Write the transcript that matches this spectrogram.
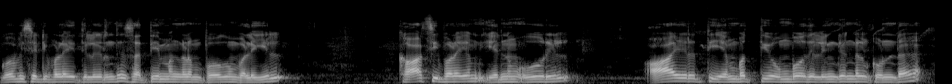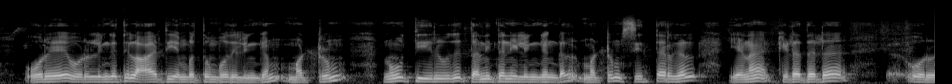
கோபிசெட்டிப்பாளையத்திலிருந்து சத்தியமங்கலம் போகும் வழியில் காசிபாளையம் என்னும் ஊரில் ஆயிரத்தி எண்பத்தி ஒம்பது லிங்கங்கள் கொண்ட ஒரே ஒரு லிங்கத்தில் ஆயிரத்தி எண்பத்தொம்போது லிங்கம் மற்றும் நூற்றி இருபது தனித்தனி லிங்கங்கள் மற்றும் சித்தர்கள் என கிட்டத்தட்ட ஒரு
